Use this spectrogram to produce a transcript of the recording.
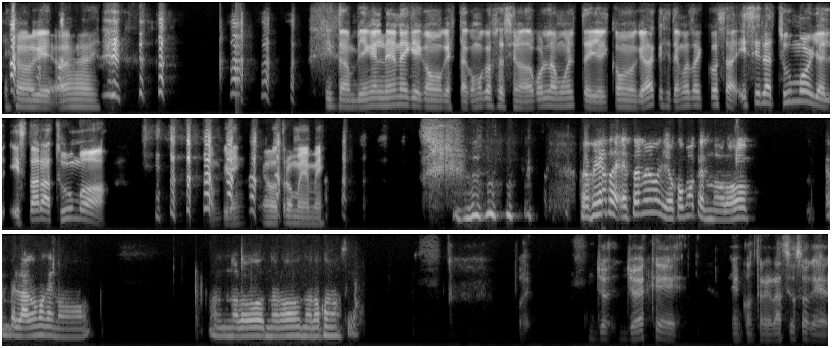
Es como que, ay. Y también el nene que como que está como que obsesionado con la muerte y él como que, ah, que si tengo tal cosa, is it a tumor? Y él, it's not a tumor. También es otro meme. Pero fíjate, ese meme yo como que no lo, en verdad como que no, no, no lo, no lo, no lo conocía. Yo, yo es que encontré gracioso que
